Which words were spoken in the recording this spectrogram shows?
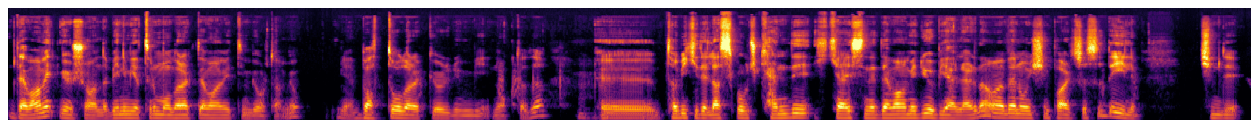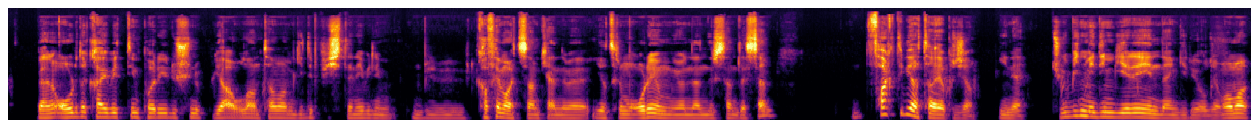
devam etmiyor şu anda. Benim yatırım olarak devam ettiğim bir ortam yok. Yani battı olarak gördüğüm bir noktada. Ee, tabii ki de Lastik Babuç kendi hikayesine devam ediyor bir yerlerde ama ben o işin parçası değilim. Şimdi ben orada kaybettiğim parayı düşünüp ya ulan tamam gidip işte ne bileyim bir kafe mi açsam kendime yatırımı oraya mı yönlendirsem desem farklı bir hata yapacağım yine. Çünkü bilmediğim bir yere yeniden giriyor olacağım ama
